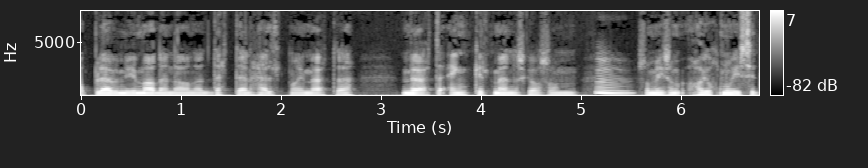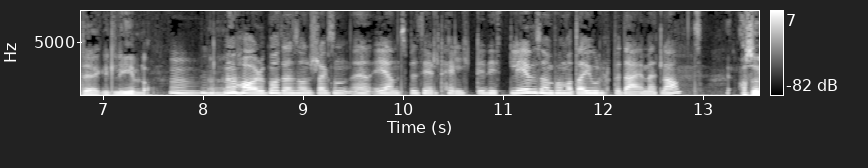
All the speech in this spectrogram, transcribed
opplever mye mer den der dette er en helt når jeg møter, møter enkeltmennesker som, Mm, som liksom har gjort noe i sitt eget liv, da. mm. Men har du på en måte en sånn slags sånn, en, en spesielt helt i ditt liv som på en måte har hjulpet deg med et eller annet? Altså,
